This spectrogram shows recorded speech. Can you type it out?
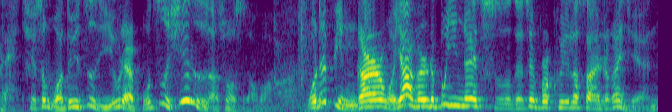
哎，其实我对自己有点不自信了，说实话，我这饼干我压根儿就不应该吃的，这波亏了三十块钱，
